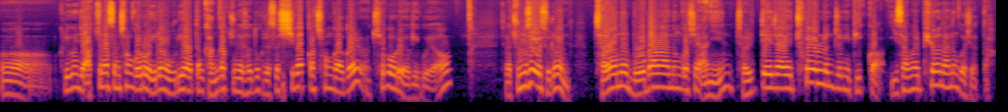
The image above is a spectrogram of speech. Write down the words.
어, 그리고 이제 아키나스는 참고로 이런 우리의 어떤 감각 중에서도 그래서 시각과 청각을 최고로 여기고요. 자, 중세예술은 자연을 모방하는 것이 아닌 절대자의 초월론적인 빛과 이상을 표현하는 것이었다.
